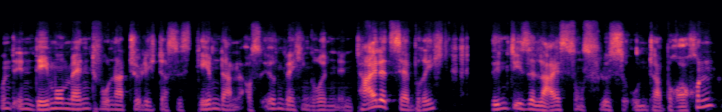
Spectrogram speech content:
und in dem Moment, wo natürlich das System dann aus irgendwelchen Gründen in Teile zerbricht, sind diese Leistungsflüsse unterbrochen.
